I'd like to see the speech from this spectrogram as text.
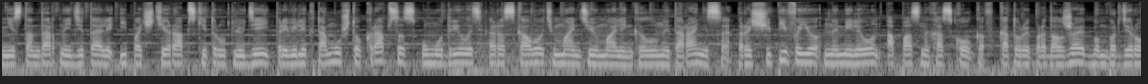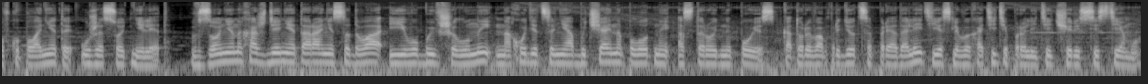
нестандартные детали и почти рабский труд людей привели к тому, что Крапсос умудрилась расколоть мантию маленькой луны Тараниса, расщепив ее на миллион опасных осколков, которые продолжают бомбардировку планеты уже сотни лет. В зоне нахождения Тараниса-2 и его бывшей Луны находится необычайно плотный астероидный пояс, который вам придется преодолеть, если вы хотите пролететь через систему.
